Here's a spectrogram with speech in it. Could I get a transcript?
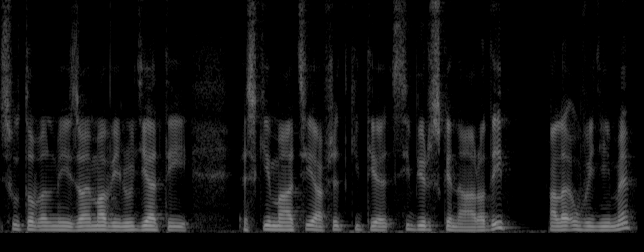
sú to veľmi zaujímaví ľudia, tí Eskimáci a všetky tie sibírske národy, ale uvidíme.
